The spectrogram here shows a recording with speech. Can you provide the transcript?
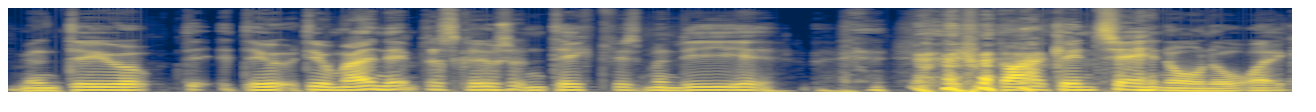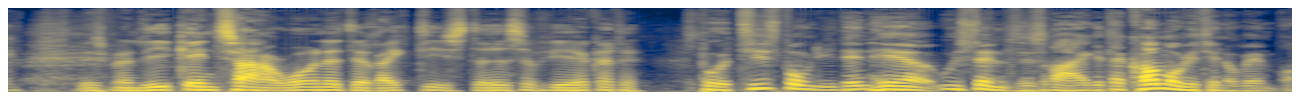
men det er, jo, det, det, er jo, det er jo meget nemt at skrive sådan en digt, hvis man lige øh, bare gentage nogle ord. Ikke? Hvis man lige gentager ordene det rigtige sted, så virker det. På et tidspunkt i den her udsendelsesrække, der kommer vi til november.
